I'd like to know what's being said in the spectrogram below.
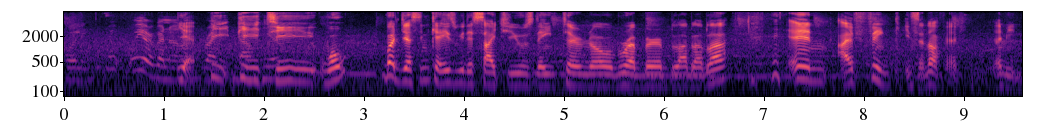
poly. We are gonna yeah write P- PET wall but just in case we decide to use the internal rubber blah blah blah and I think it's enough eh? I mean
